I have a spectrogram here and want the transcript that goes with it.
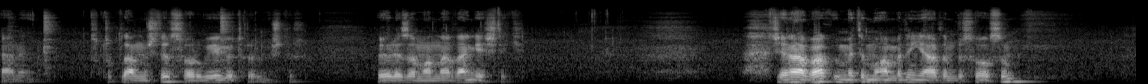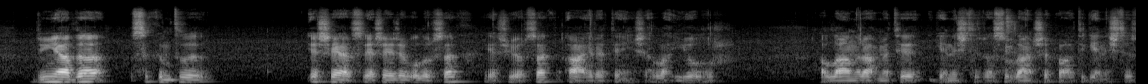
Yani tutuklanmıştır, sorguya götürülmüştür. Böyle zamanlardan geçtik. Cenab-ı Hak ümmeti Muhammed'in yardımcısı olsun. Dünyada sıkıntı yaşayarsa, yaşayacak olursak, yaşıyorsak ahirette inşallah iyi olur. Allah'ın rahmeti geniştir, Resulullah'ın şefaati geniştir.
